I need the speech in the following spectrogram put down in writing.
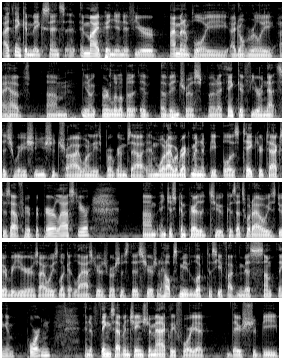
I think it makes sense. In my opinion, if you're, I'm an employee. I don't really. I have, um, you know, earn a little bit of, of interest. But I think if you're in that situation, you should try one of these programs out. And what I would recommend to people is take your taxes out from your preparer last year um, and just compare the two because that's what I always do every year. Is I always look at last year's versus this year's. It helps me look to see if I've missed something important, and if things haven't changed dramatically for you, they should be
